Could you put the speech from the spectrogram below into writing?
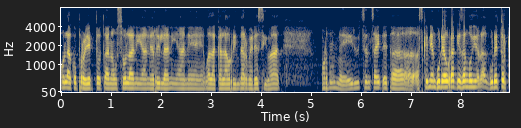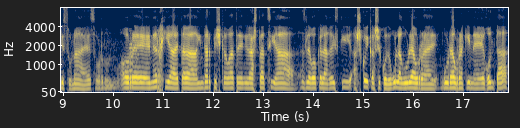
olako proiektotan, auzolanian, herrilanian, e, badakala horrindar berezi bat, Orduan, e, iruditzen zait, eta azkenean gure aurrak izango diala gure etorkizuna, ez? Orduan, horre energia eta indar pixka bat gastatzia ez legokela geizki asko ikasiko dugula gure aurra, e, gure aurrakin e, egonta,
